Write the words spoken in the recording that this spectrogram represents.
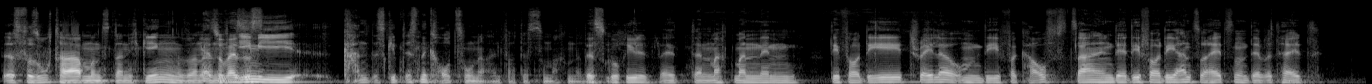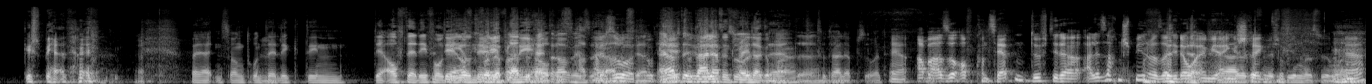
das versucht haben und es dann nicht ging, sondern Ja, so EMI kann, es gibt, ist eine Grauzone einfach, das zu machen. Das ist skurril, weil dann macht man einen DVD-Trailer, um die Verkaufszahlen der DVD anzuheizen und der wird halt gesperrt, weil halt ein Song drunter liegt, den der auf der DVD Der auf und der von der DVD Platte halt drauf ist. ist, Hat ja. Absurd, alles, ja. okay. Er hat total einen Trailer absurd, gemacht. ja, äh. total absurd. Ja, aber also auf Konzerten dürft ihr da alle Sachen spielen oder seid ihr da auch irgendwie Ja, dürfen wir eingeschränkt? spielen, was wir wollen. Ja?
